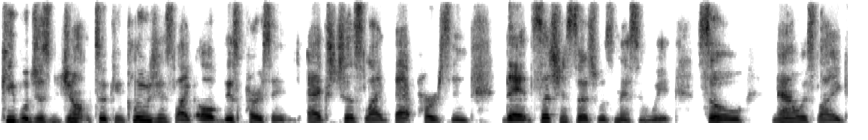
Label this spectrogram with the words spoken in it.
People just jump to conclusions like oh this person acts just like that person that such and such was messing with. So now it's like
